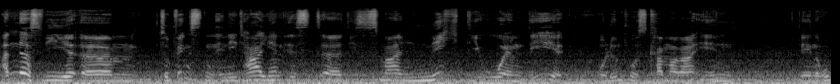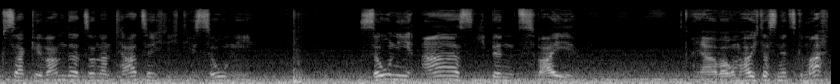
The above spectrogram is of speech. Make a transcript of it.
Anders wie ähm, zu Pfingsten in Italien ist äh, dieses Mal nicht die OMD Olympus Kamera in den Rucksack gewandert, sondern tatsächlich die Sony. Sony A7 II. Ja, warum habe ich das denn jetzt gemacht?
